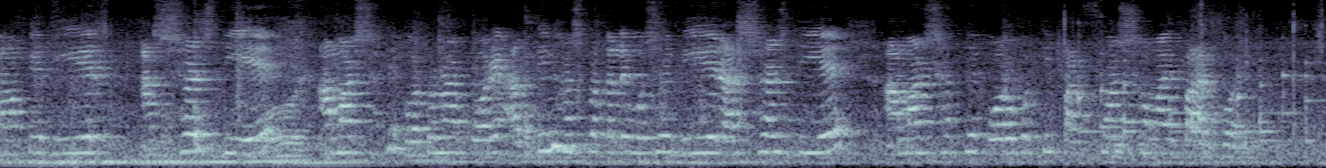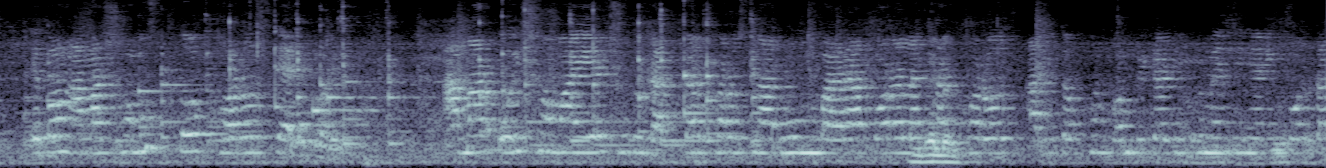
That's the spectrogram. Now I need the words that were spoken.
আমাকে বিয়ের আশ্বাস দিয়ে আমার সাথে ঘটনার পরে আদিন হাসপাতালে বসে বিয়ের আশ্বাস দিয়ে আমার সাথে পরবর্তী পাঁচ মাস সময় পার করে এবং আমার সমস্ত খরচ ক্যারি করে। আমার ওই সময়ে শুধু ডাক্তার খরচ না রুম ভাড়া পড়ালেখার খরচ আমি তখন কম্পিউটার ডিপ্লোমা ইঞ্জিনিয়ারিং করতাম।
